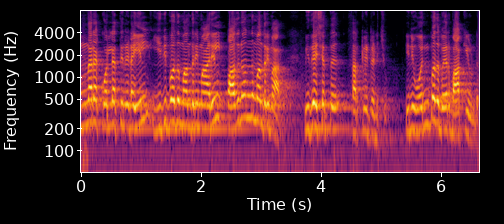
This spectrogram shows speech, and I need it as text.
ഒന്നര കൊല്ലത്തിനിടയിൽ ഇരുപത് മന്ത്രിമാരിൽ പതിനൊന്ന് മന്ത്രിമാർ വിദേശത്ത് സർക്കിട്ട് അടിച്ചു ഇനി ഒൻപത് പേർ ബാക്കിയുണ്ട്.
